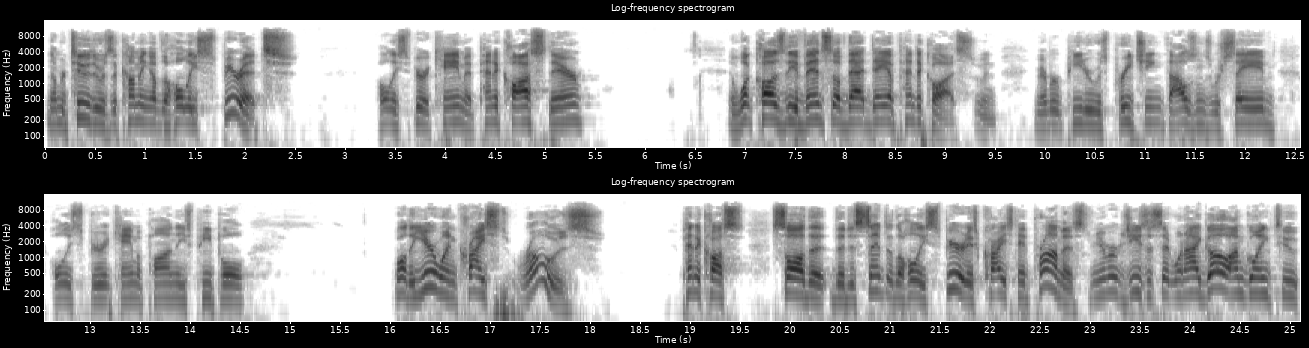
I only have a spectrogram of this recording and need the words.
Number two, there was the coming of the Holy Spirit. Holy Spirit came at Pentecost there. And what caused the events of that day of Pentecost? When, remember, Peter was preaching, thousands were saved, Holy Spirit came upon these people. Well, the year when Christ rose, Pentecost saw the, the descent of the Holy Spirit as Christ had promised. Remember, Jesus said, when I go, I'm going to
